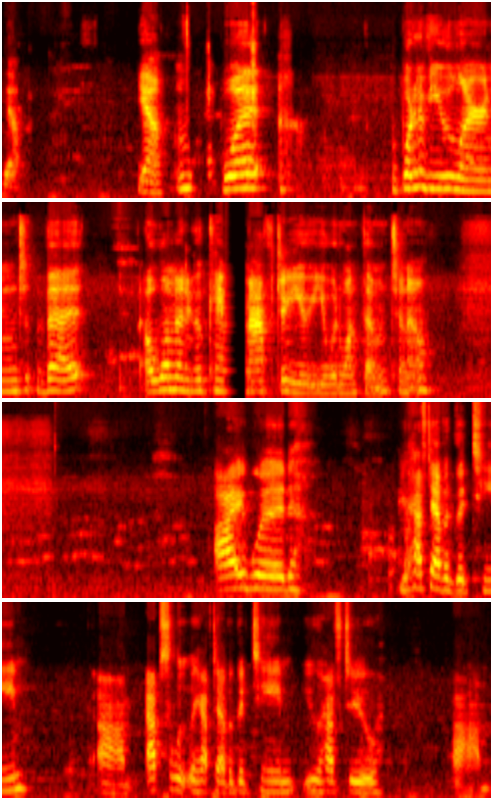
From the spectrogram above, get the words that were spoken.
Yeah. Yeah. What what have you learned that a woman who came after you you would want them to know? I would you have to have a good team. Um, absolutely have to have a good team. You have to um,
